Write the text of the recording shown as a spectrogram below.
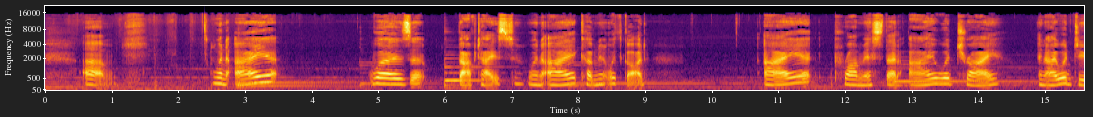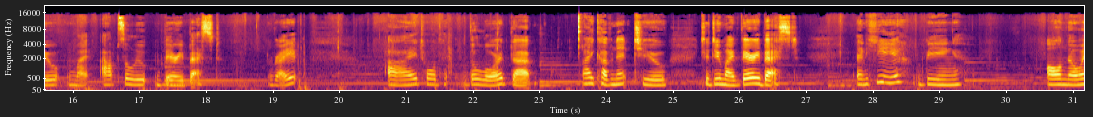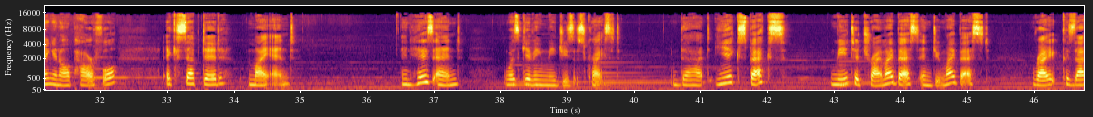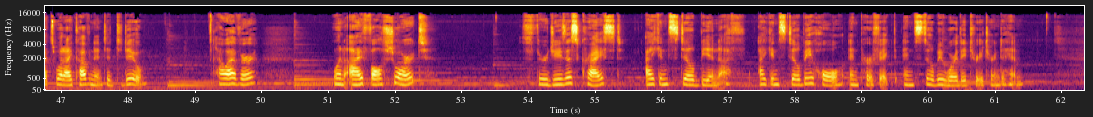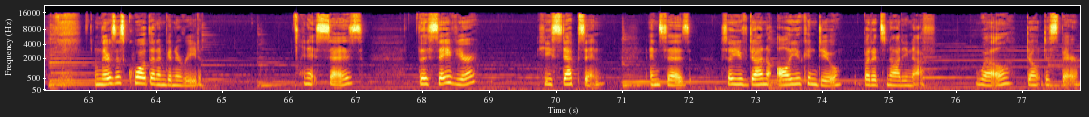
Um, when I was baptized, when I covenant with God, I promised that I would try and I would do my absolute very best, right? I told the Lord that I covenant to to do my very best. And he, being all knowing and all powerful, accepted my end. And his end was giving me Jesus Christ. That he expects me to try my best and do my best, right? Because that's what I covenanted to do. However, when I fall short, through Jesus Christ, I can still be enough. I can still be whole and perfect and still be worthy to return to Him. And there's this quote that I'm going to read. And it says, The Savior, He steps in and says, So you've done all you can do, but it's not enough. Well, don't despair.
